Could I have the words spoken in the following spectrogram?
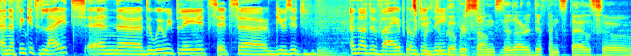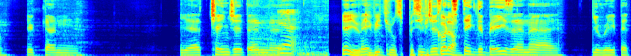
and I think it's light and uh, the way we play it it uh, gives it another vibe It's cool completely. to cover songs that are a different style, so you can, yeah, change it and uh, yeah. yeah, you give it your specific you specific just color. take the base and uh, you rape it.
